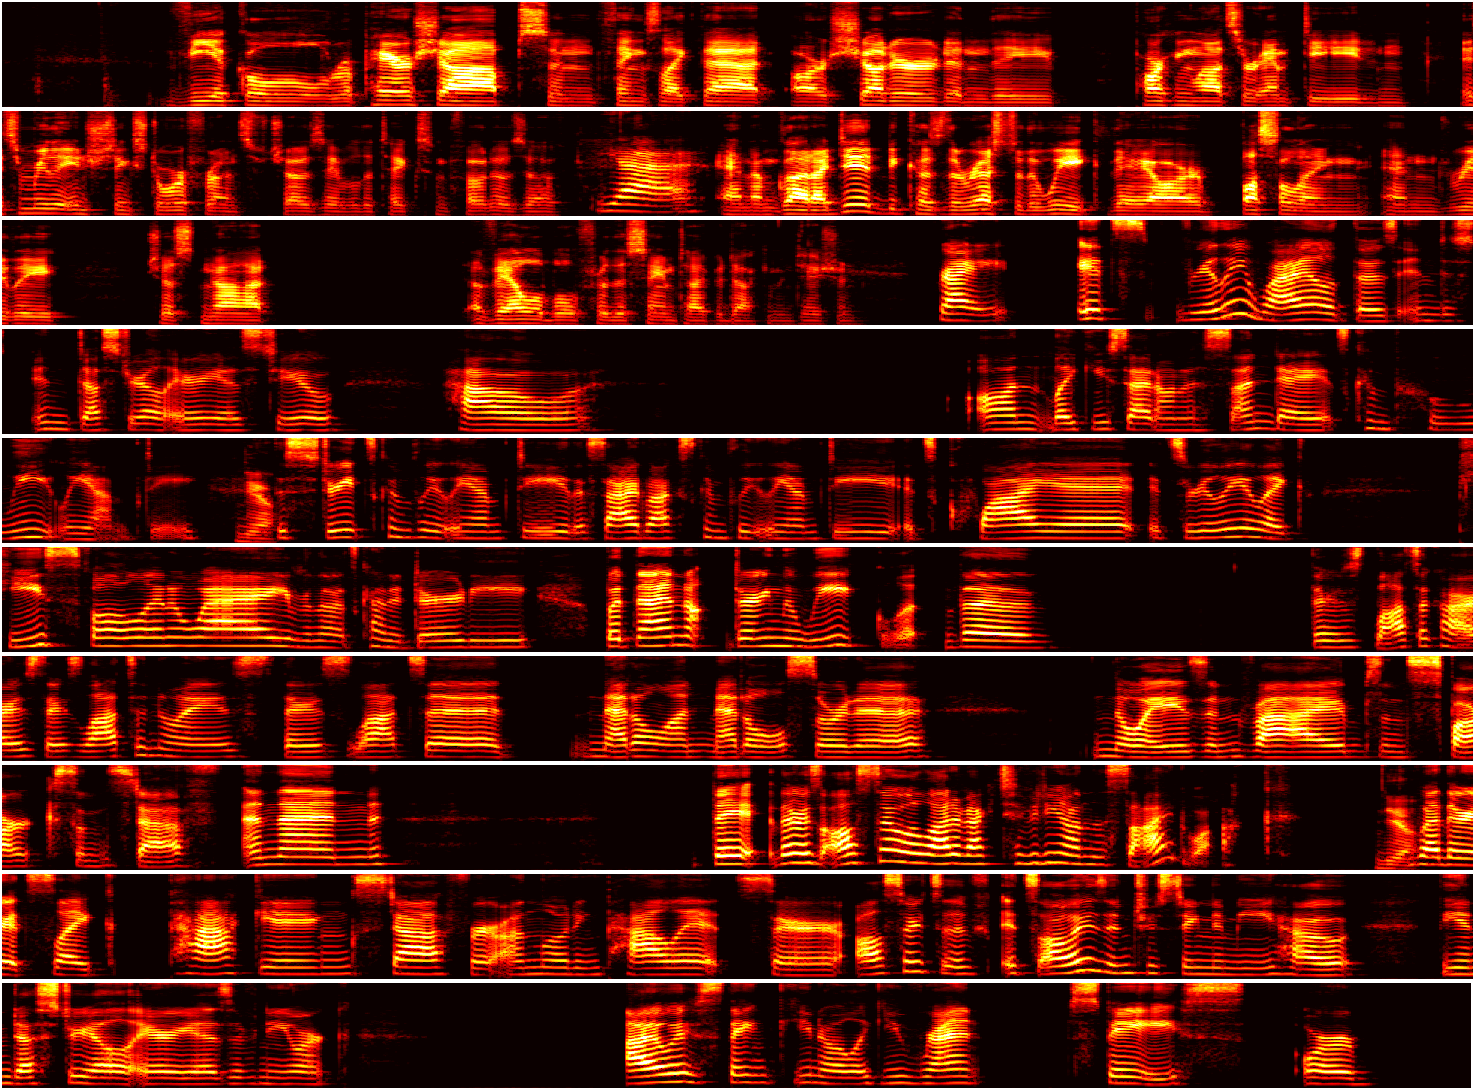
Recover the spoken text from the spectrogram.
vehicle repair shops and things like that are shuttered and the parking lots are emptied and it's some really interesting storefronts which I was able to take some photos of Yeah. and I'm glad I did because the rest of the week they are bustling and really just not available for the same type of documentation. Right. It's really wild, those indus- industrial areas, too. How, on, like you said, on a Sunday, it's completely empty. Yeah. The street's completely empty. The sidewalk's completely empty. It's quiet. It's really like peaceful in a way, even though it's kind of dirty. But then during the week, the there's lots of cars, there's lots of noise, there's lots of metal on metal sort of noise and vibes and sparks and stuff. And then they, there's also a lot of activity on the sidewalk, Yeah. whether it's like packing stuff or unloading pallets or all sorts of. It's always interesting to me how the industrial areas of New York. I always think, you know, like you rent space or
